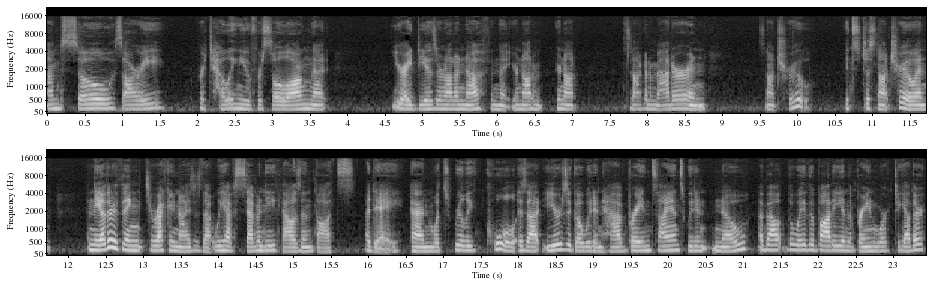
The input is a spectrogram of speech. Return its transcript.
i'm so sorry for telling you for so long that your ideas are not enough and that you're not you're not it's not going to matter and it's not true it's just not true and and the other thing to recognize is that we have 70,000 thoughts a day. And what's really cool is that years ago, we didn't have brain science. We didn't know about the way the body and the brain work together.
